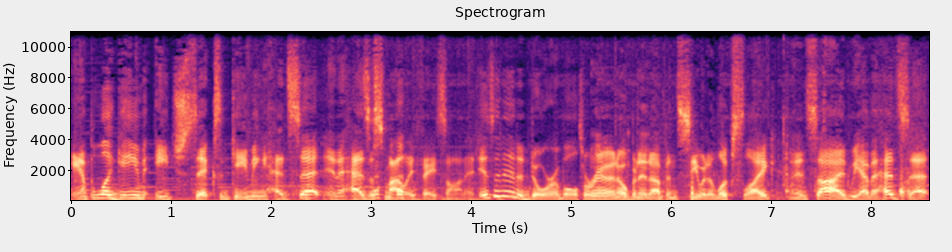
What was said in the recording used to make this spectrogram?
AmpliGame H6 gaming headset and it has a smiley face on it. Isn't it adorable? So we're gonna open it up and see what it looks like. And inside we have a headset.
